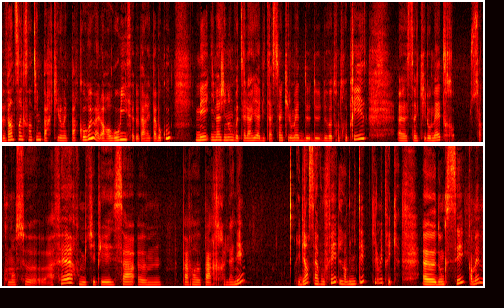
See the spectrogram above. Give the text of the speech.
25 centimes par kilomètre parcouru. Alors oui, ça peut paraître pas beaucoup, mais imaginons que votre salarié habite à 5 km de, de votre entreprise. 5 km, ça commence euh, à faire, vous multipliez ça euh, par, euh, par l'année, eh bien ça vous fait l'indemnité kilométrique. donc c'est quand même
